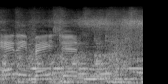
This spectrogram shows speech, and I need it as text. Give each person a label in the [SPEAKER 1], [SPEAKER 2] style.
[SPEAKER 1] head invasion.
